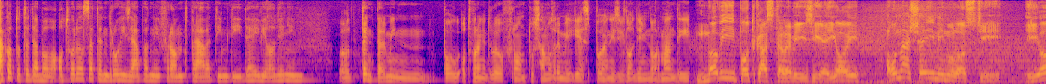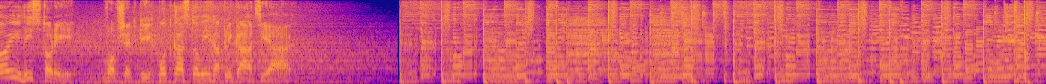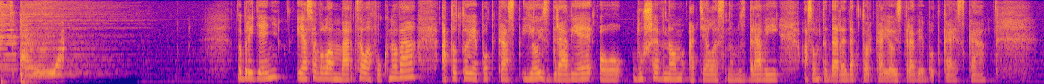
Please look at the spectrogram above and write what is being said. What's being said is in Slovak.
Ako to teda bolo? Otvoril sa ten druhý západný front práve tým D-Day vylodením? Ten termín po otvorení druhého frontu samozrejme je spojený s vylodením Normandii. Nový podcast televízie Joj o našej minulosti. Joj History vo všetkých podcastových aplikáciách. Dobrý deň, ja sa volám Marcela Fuknová a toto je podcast Joj zdravie o duševnom a telesnom zdraví a som teda redaktorka jojzdravie.sk.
